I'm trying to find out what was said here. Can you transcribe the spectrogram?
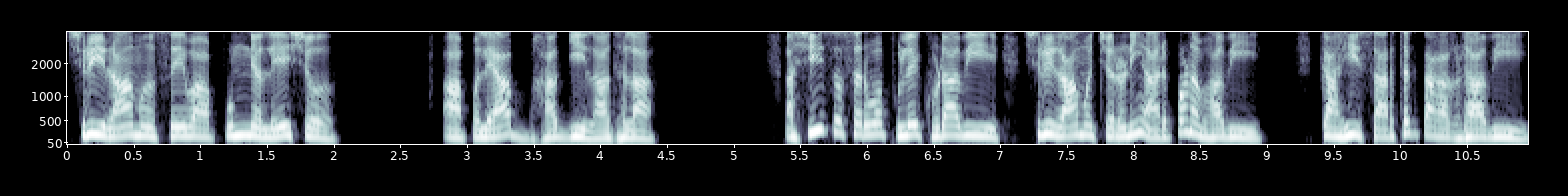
श्रीराम सेवा पुण्यलेश. आपल्या भागी लाधला. अशीच सर्व फुले खुडावी श्रीरामचरणी अर्पण व्हावी काही सार्थकता घडावी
